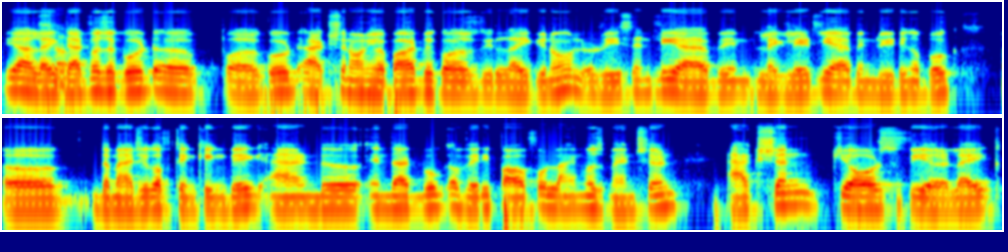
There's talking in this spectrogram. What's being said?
yeah like so, that was a good uh, uh, good action on your part because like you know recently i have been like lately i have been reading a book uh, the magic of thinking big and uh, in that book a very powerful line was mentioned action cures fear like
